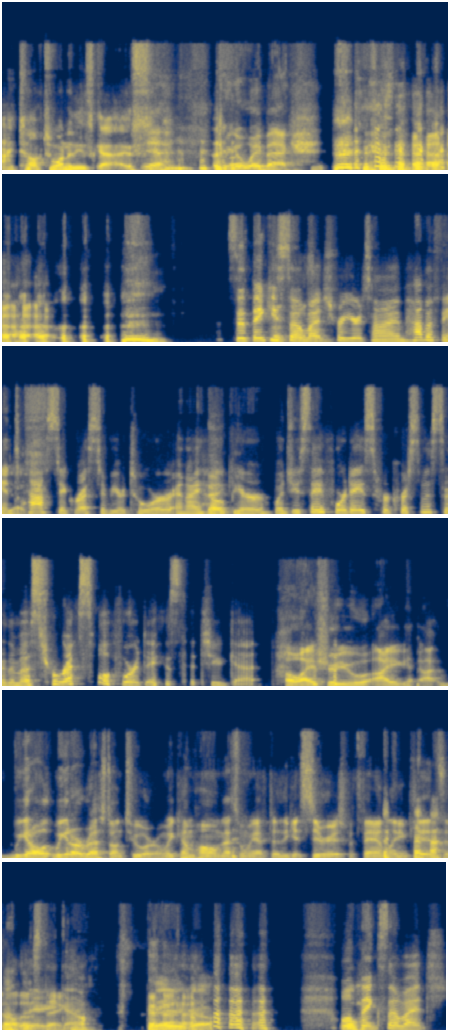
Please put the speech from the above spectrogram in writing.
i talked to one of these guys. Yeah. We go way back So thank you That's so awesome. much for your time. Have a fantastic yes. rest of your tour. And I thank hope you. your, what'd you say, four days for Christmas are the most restful four days that you get. Oh, I assure you, I, I, we get all we get our rest on tour. When we come home, that's when we have to get serious with family and kids and all those there things. You go. there you go. well, well, thanks so much.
